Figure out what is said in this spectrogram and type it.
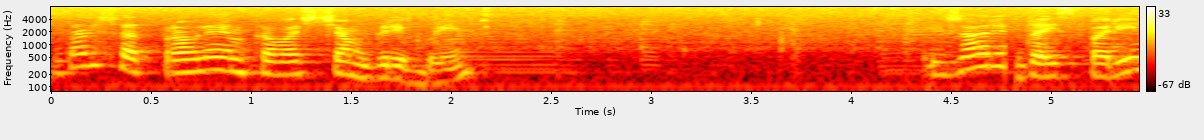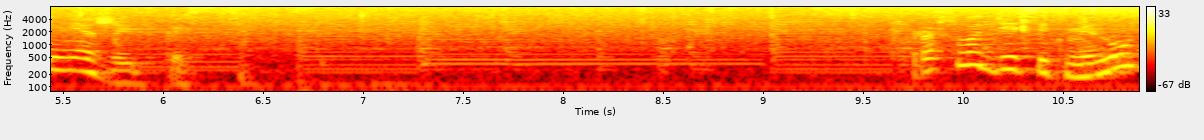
Дальше отправляем к овощам грибы и жарим до испарения жидкости. Прошло 10 минут,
